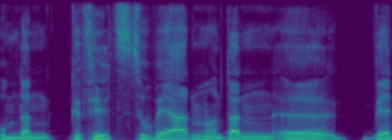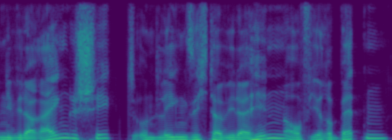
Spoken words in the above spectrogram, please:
um dann gefilzt zu werden und dann äh, werden die wieder reingeschickt und legen sich da wieder hin auf ihre Betten.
